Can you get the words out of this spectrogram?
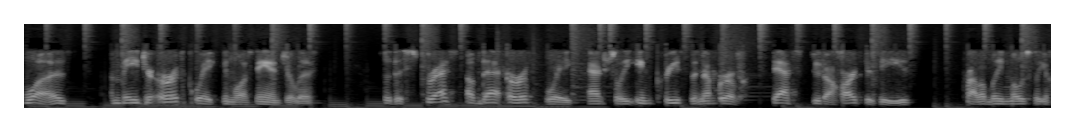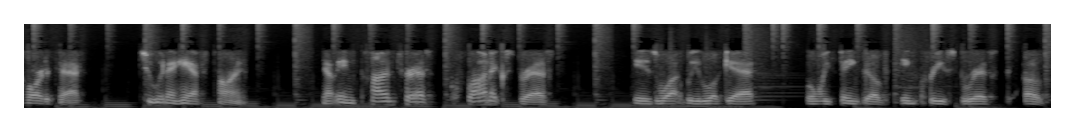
was a major earthquake in Los Angeles. So the stress of that earthquake actually increased the number of deaths due to heart disease, probably mostly heart attack, two and a half times. Now, in contrast, chronic stress is what we look at when we think of increased risk of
